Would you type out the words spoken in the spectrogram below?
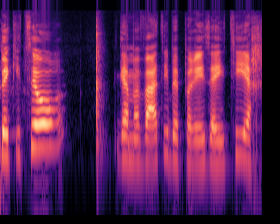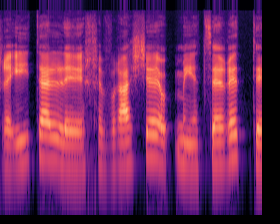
בקיצור, גם עבדתי בפריז, הייתי אחראית על אה, חברה שמייצרת אה,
